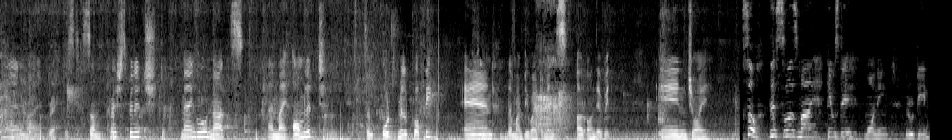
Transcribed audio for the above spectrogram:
And my breakfast. Some fresh spinach, mango, nuts, and my omelette. Some oat milk coffee, and the multivitamins are on their way. Enjoy. So, this was my Tuesday morning routine.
